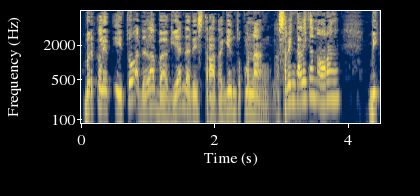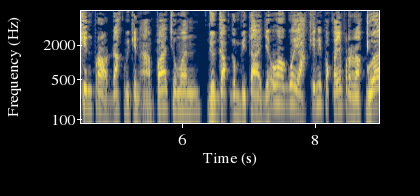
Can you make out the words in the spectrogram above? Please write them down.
berkelit itu adalah bagian dari strategi untuk menang. Nah, sering kali kan orang bikin produk, bikin apa, cuman gegap gembita aja. Wah, gue yakin nih pokoknya produk gue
